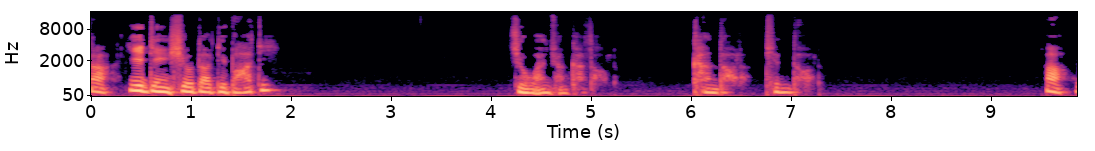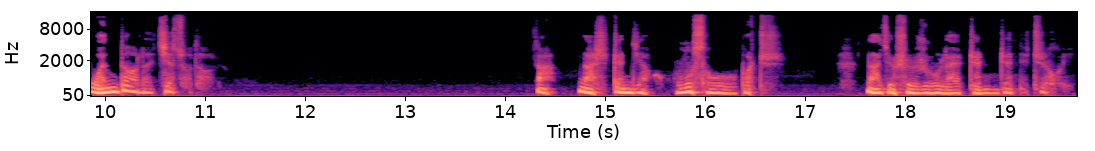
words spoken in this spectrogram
啊，一定修到第八地，就完全看到了，看到了，听到了，啊，闻到了，接触到了，啊，那是真叫。无所不知，那就是如来真正的智慧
